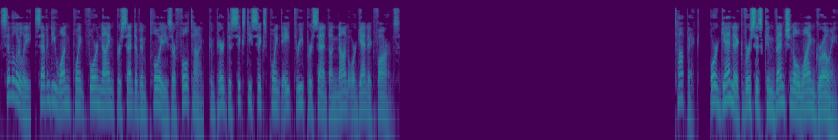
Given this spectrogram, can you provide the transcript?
Similarly, 71.49% of employees are full-time, compared to 66.83% on non-organic farms. Organic versus conventional wine growing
